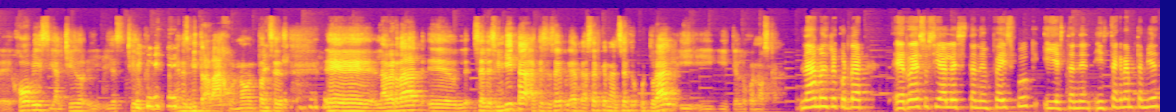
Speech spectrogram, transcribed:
eh, hobbies y, al chido, y es chido que también es mi trabajo, ¿no? Entonces, eh, la verdad, se les invita a que se acerquen al Centro Cultural y, y que lo conozcan. Nada más recordar, redes sociales están en Facebook y están en Instagram también.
